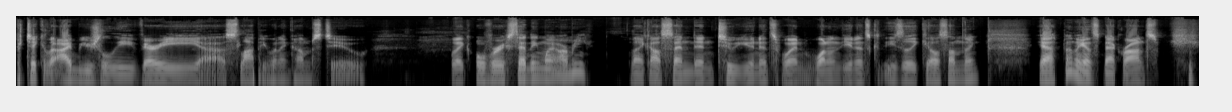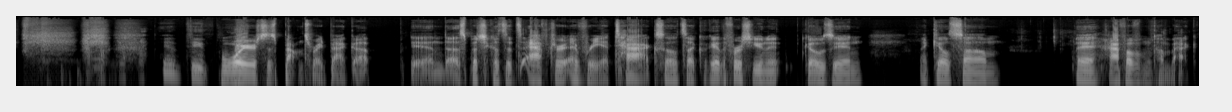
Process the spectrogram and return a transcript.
particular, I'm usually very uh, sloppy when it comes to like overextending my army. Like I'll send in two units when one of the units could easily kill something. Yeah, not against Necrons. the warriors just bounce right back up, and uh, especially because it's after every attack. So it's like, okay, the first unit goes in, I kill some, eh, half of them come back.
